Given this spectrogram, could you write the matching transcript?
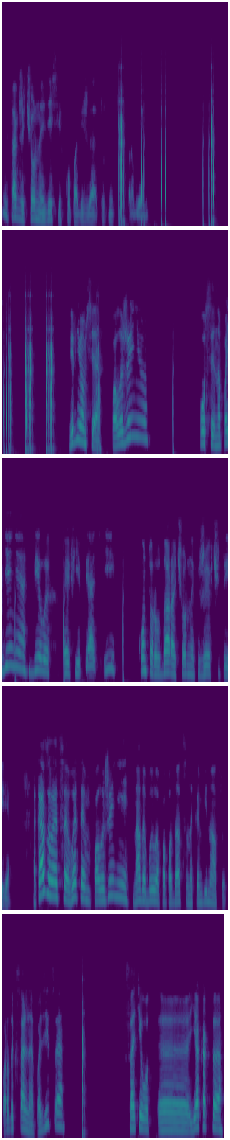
Ну и также черные здесь легко побеждают. Тут никаких проблем. Вернемся к положению. После нападения белых FE5 и контур удара черных GF4. Оказывается, в этом положении надо было попадаться на комбинацию. Парадоксальная позиция. Кстати, вот э, я как-то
